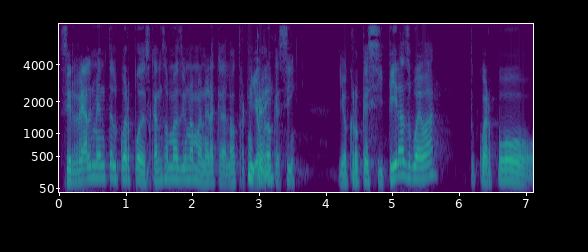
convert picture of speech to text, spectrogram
si realmente el cuerpo descansa más de una manera que de la otra. Que yo creo que sí. Yo creo que si tiras hueva, tu cuerpo,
